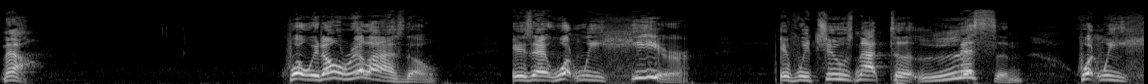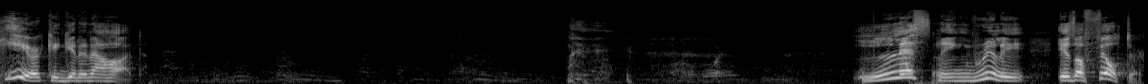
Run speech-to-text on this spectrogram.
Now, what we don't realize though is that what we hear, if we choose not to listen, what we hear can get in our heart. Listening really is a filter.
